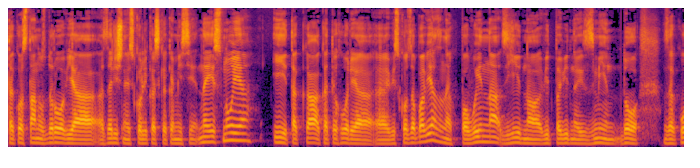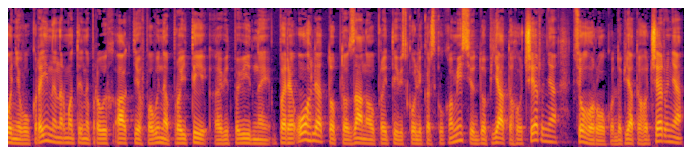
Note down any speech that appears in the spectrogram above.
такого стану здоров'я за рішенням військово-лікарської комісії не існує. І така категорія е, військовозобов'язаних повинна, згідно відповідних змін до законів України, нормативно-правових актів, повинна пройти е, відповідний переогляд, тобто заново пройти військово-лікарську комісію до 5 червня цього року, до 5 червня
